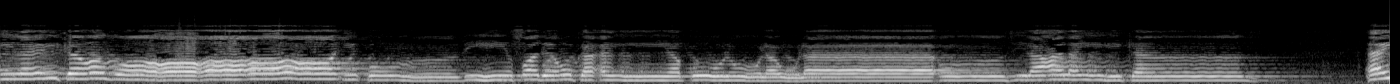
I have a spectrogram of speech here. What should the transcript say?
إليك به صدرك أن يقولوا لولا أنزل عليه كنز أن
